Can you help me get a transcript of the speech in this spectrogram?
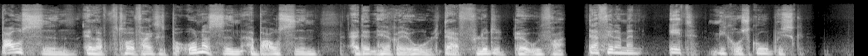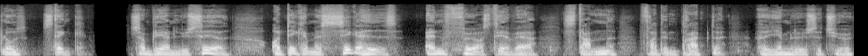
bagsiden, eller tror jeg faktisk på undersiden af bagsiden af den her reol, der er flyttet derudfra, der finder man et mikroskopisk blodstænk, som bliver analyseret, og det kan med sikkerhed anføres til at være stammende fra den dræbte øh, hjemløse tyrk.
